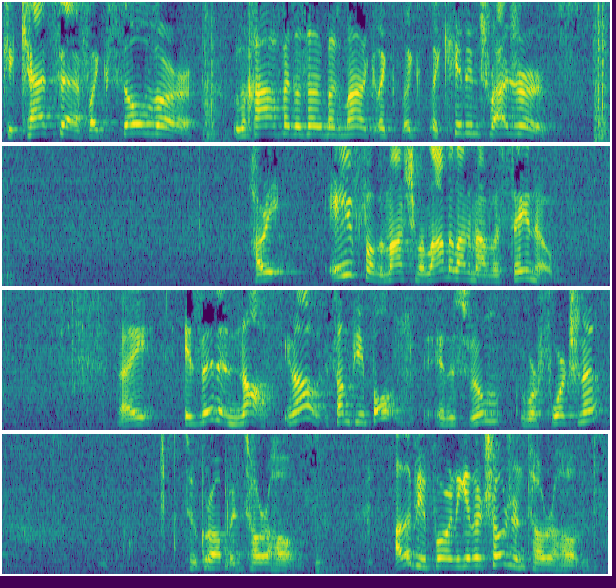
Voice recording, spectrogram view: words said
Kikesef, like silver, like, like, like, like hidden treasures. Hari Efa b'mashmalam Right? Is it enough? You know, some people in this room were fortunate to grow up in Torah homes. Other people are going to give their children Torah homes.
